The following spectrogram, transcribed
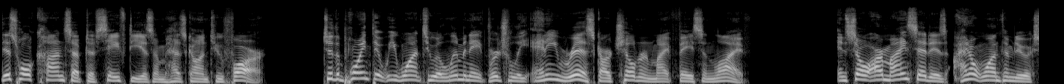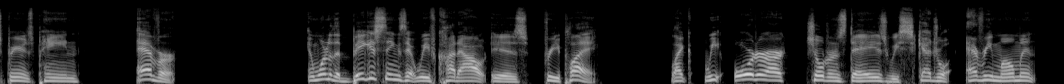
this whole concept of safetyism has gone too far to the point that we want to eliminate virtually any risk our children might face in life. And so our mindset is I don't want them to experience pain ever. And one of the biggest things that we've cut out is free play. Like we order our children's days, we schedule every moment,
